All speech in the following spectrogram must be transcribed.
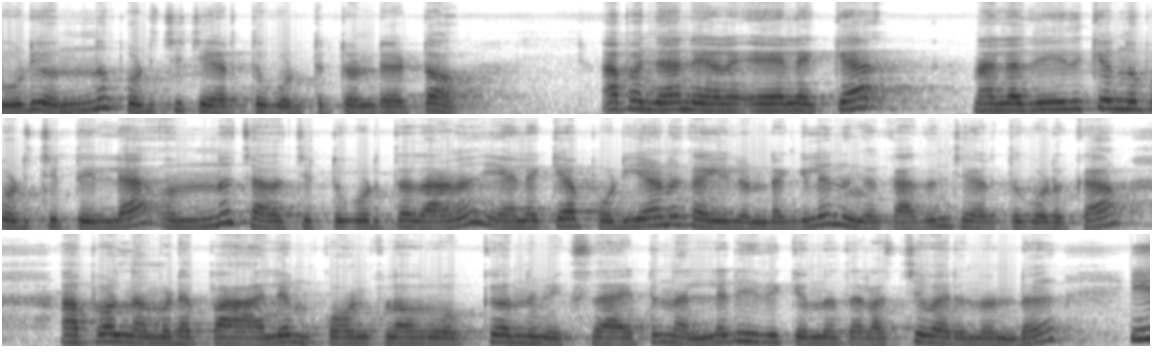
കൂടി ഒന്ന് പൊടിച്ച് ചേർത്ത് കൊടുത്തിട്ടുണ്ട് കേട്ടോ. അപ്പോൾ ഞാൻ ഏലക്ക നല്ല രീതിക്കൊന്നും പൊടിച്ചിട്ടില്ല. ഒന്ന് ചതച്ചിട്ട് കൊടുത്തതാണ്. ഏലക്ക പൊടിയാണ് കയ്യിലുണ്ടെങ്കിൽ നിങ്ങൾക്ക് അതും ചേർത്ത് കൊടുക്കാം. അപ്പോൾ നമ്മുടെ പാലും കോൺഫ്ലവറും ഒക്കെ ഒന്ന് മിക്സായിട്ട് നല്ല രീതിക്കൊന്ന് തിളച്ച് വരുന്നുണ്ട്. ഈ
